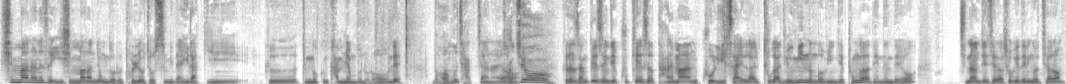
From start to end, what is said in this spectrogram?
10만 원에서 20만 원 정도를 돌려줬습니다. 1학기 그 등록금 감면분으로. 근데 너무 작잖아요. 작죠. 그런 상태에서 이제 국회에서 다만 9월 24일 날 두 가지 의미 있는 법이 이제 통과가 됐는데요. 지난주에 제가 소개드린 것처럼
